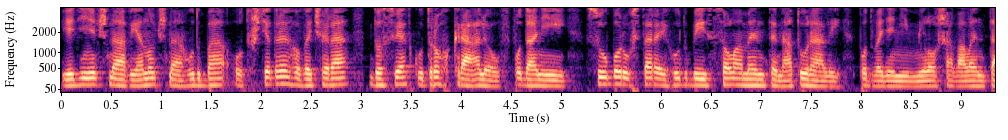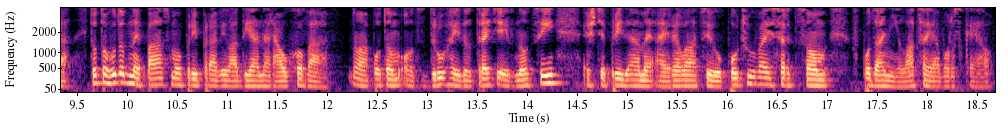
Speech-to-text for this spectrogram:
jedinečná vianočná hudba od štedrého večera do Sviatku troch kráľov v podaní súboru starej hudby Solamente Naturali pod vedením Miloša Valenta. Toto hudobné pásmo pripravila Diana Rauchová. No a potom od druhej do tretej v noci ešte pridáme aj reláciu Počúvaj srdcom v podaní Laca Javorského.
